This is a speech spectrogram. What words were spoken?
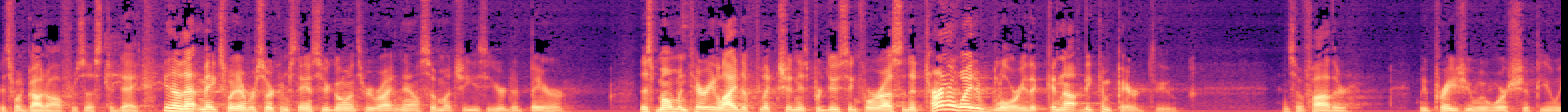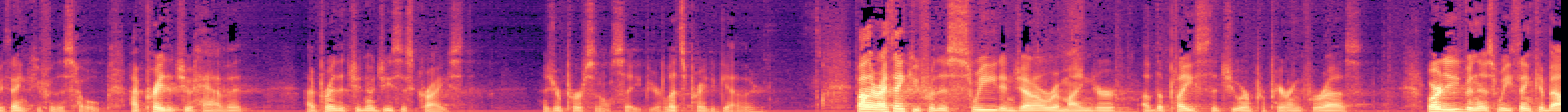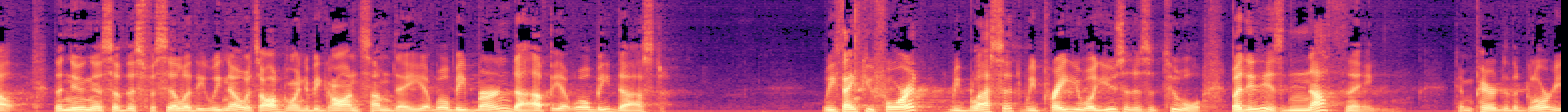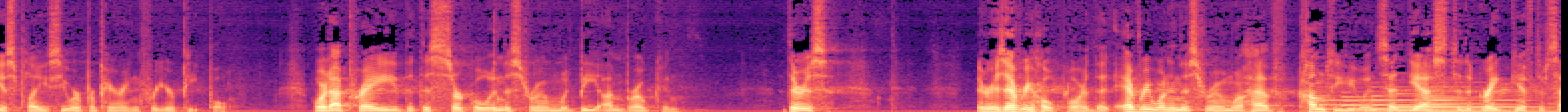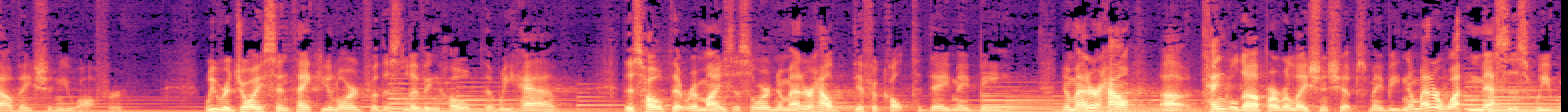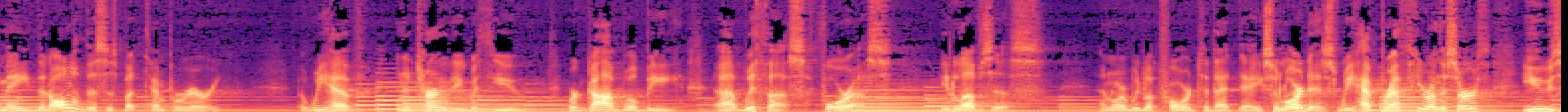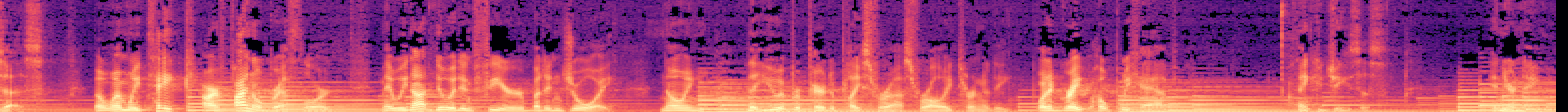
It's what God offers us today. You know, that makes whatever circumstance you're going through right now so much easier to bear. This momentary light affliction is producing for us an eternal weight of glory that cannot be compared to. And so, Father, we praise you, we worship you, we thank you for this hope. I pray that you have it. I pray that you know Jesus Christ as your personal Savior. Let's pray together. Father, I thank you for this sweet and gentle reminder of the place that you are preparing for us. Lord, even as we think about the newness of this facility, we know it's all going to be gone someday. It will be burned up, it will be dust. We thank you for it. We bless it. We pray you will use it as a tool. But it is nothing compared to the glorious place you are preparing for your people. Lord, I pray that this circle in this room would be unbroken. There is, there is every hope, Lord, that everyone in this room will have come to you and said yes to the great gift of salvation you offer. We rejoice and thank you, Lord, for this living hope that we have. This hope that reminds us, Lord, no matter how difficult today may be, no matter how uh, tangled up our relationships may be, no matter what messes we've made, that all of this is but temporary. But we have an eternity with you where God will be uh, with us, for us. He loves us. And Lord, we look forward to that day. So, Lord, as we have breath here on this earth, use us. But when we take our final breath, Lord, may we not do it in fear, but in joy knowing that you have prepared a place for us for all eternity. What a great hope we have. Thank you, Jesus. In your name.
